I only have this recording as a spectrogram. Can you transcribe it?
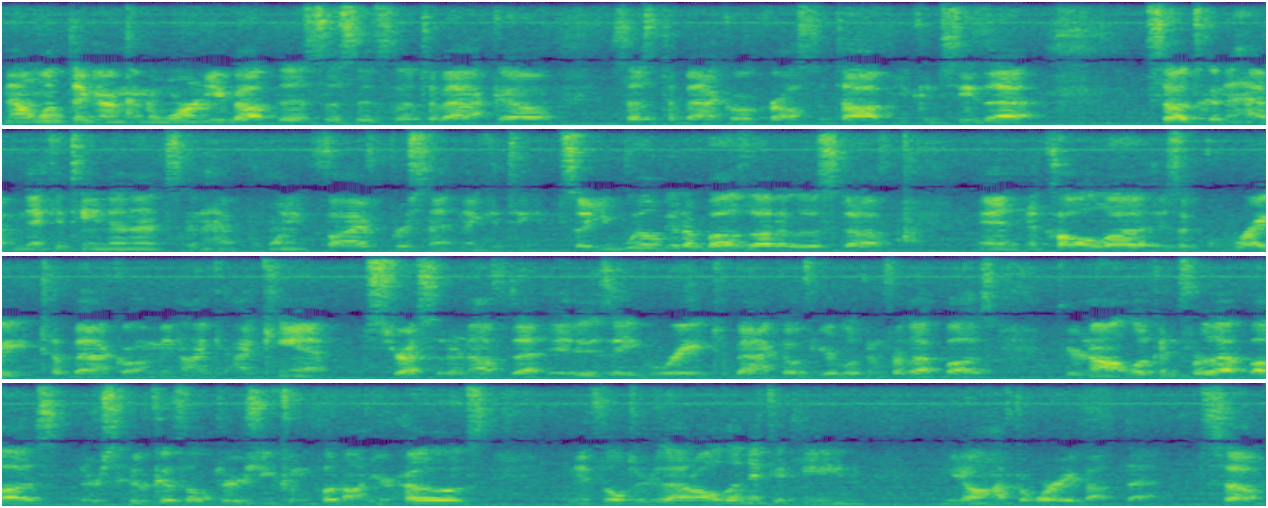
Now, one thing I'm going to warn you about this, this is the tobacco. It says tobacco across the top. You can see that. So it's going to have nicotine in it. It's going to have 0.5% nicotine. So you will get a buzz out of this stuff. And Nakhla is a great tobacco. I mean, I, I can't stress it enough that it is a great tobacco if you're looking for that buzz. If you're not looking for that buzz, there's hookah filters you can put on your hose, and it filters out all the nicotine. You don't have to worry about that. So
